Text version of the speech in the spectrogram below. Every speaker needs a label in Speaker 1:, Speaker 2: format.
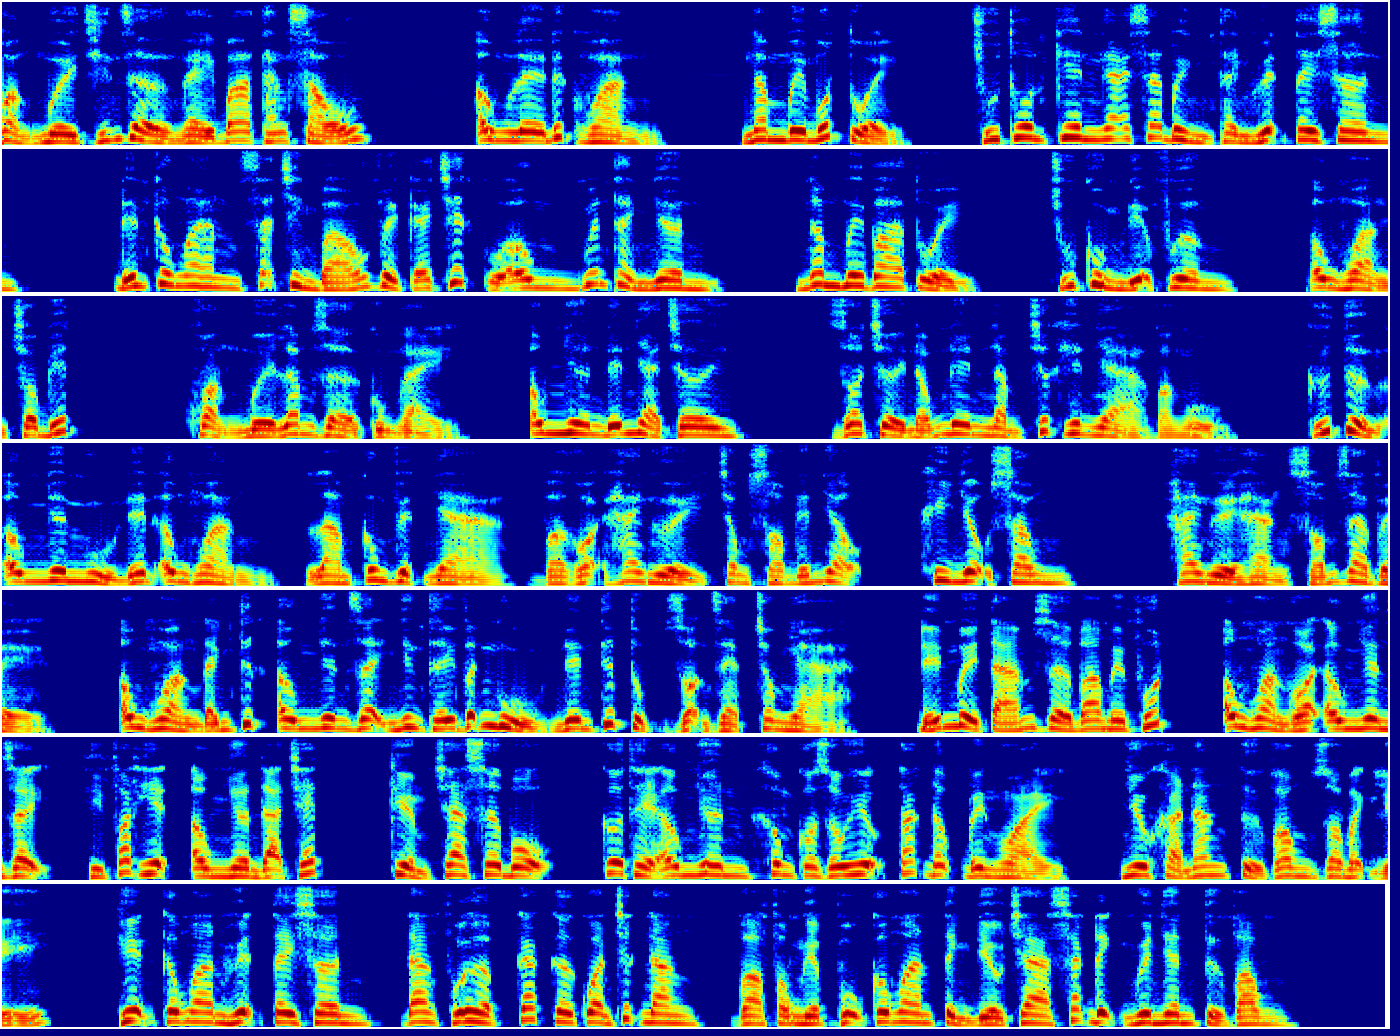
Speaker 1: khoảng 19 giờ ngày 3 tháng 6, ông Lê Đức Hoàng, 51 tuổi, chú thôn Kiên Ngãi xã Bình Thành huyện Tây Sơn, đến công an xã trình báo về cái chết của ông Nguyễn Thành Nhân, 53 tuổi, chú cùng địa phương. Ông Hoàng cho biết, khoảng 15 giờ cùng ngày, ông Nhân đến nhà chơi, do trời nóng nên nằm trước hiên nhà và ngủ. Cứ tưởng ông Nhân ngủ nên ông Hoàng làm công việc nhà và gọi hai người trong xóm đến nhậu. Khi nhậu xong, hai người hàng xóm ra về. Ông Hoàng đánh thức ông Nhân dậy nhưng thấy vẫn ngủ nên tiếp tục dọn dẹp trong nhà. Đến 18 giờ 30 phút, ông Hoàng gọi ông Nhân dậy thì phát hiện ông Nhân đã chết. Kiểm tra sơ bộ, cơ thể ông Nhân không có dấu hiệu tác động bên ngoài, nhiều khả năng tử vong do bệnh lý. Hiện Công an huyện Tây Sơn đang phối hợp các cơ quan chức năng và phòng nghiệp vụ Công an tỉnh điều tra xác định nguyên nhân tử vong.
